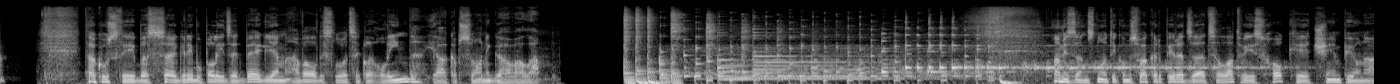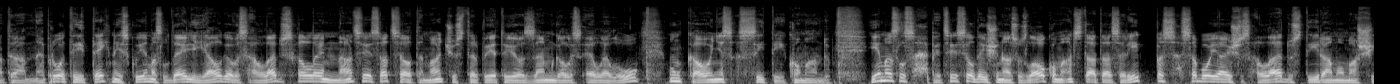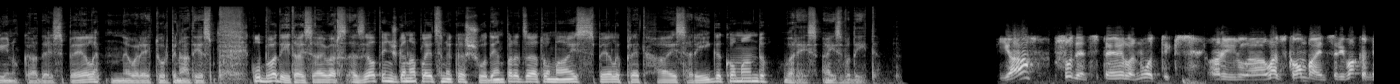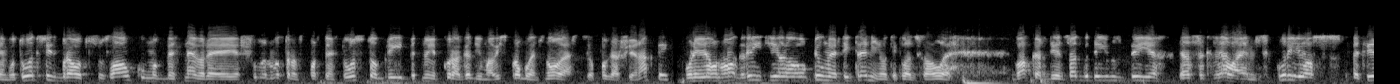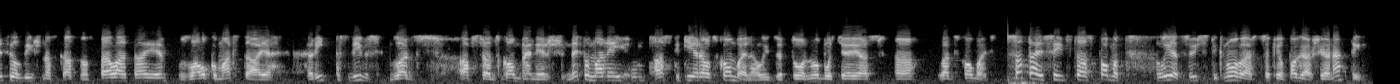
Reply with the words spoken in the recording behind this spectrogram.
Tā kustības gribu palīdzēt bēgļiem valdes locekle Linda Jākapsoni Gāvalā. Amizants notikums vakar pieredzēts Latvijas hokeja čempionātā. Proti, tehnisku iemeslu dēļ Jelgavas ledus hallē nācies atcelt maču starp vietējo zemgales LLU un Kaunas City komandu. Iemesls pēc iesildīšanās uz laukuma atstātās ripas sabojājušas ledus tīrāmo mašīnu, kādēļ spēle nevarēja turpināties. Kluba vadītājs Aivars Zeltiņš gan apliecina, ka šodien paredzēto mājas spēli pret HS Rīga komandu varēs aizvadīt. Jā, šodien spēle notiks. Arī Latvijas kombinācijas arī vakardien būtu otrs izbraucis uz laukumu, bet nevarēja šo notransportēt tos to brīdi. Bet, nu, jebkurā gadījumā viss problēmas novērstas jau pagājušajā naktī. Un jau no rīta jau pilnvērtīgi treniņi notika Latvijas hallē. Vakardienas atgadījums bija, jāsaka, nelaimes kurijos. Pēc iesildīšanās kāds no spēlētājiem uz laukuma atstāja ripas divas. Latvijas apstrādes kombinācijas nepamanīja un tas tika ierauts kombinācijā. Līdz ar to nobloķējās uh, Latvijas kombinācijas. Sataisīts tās pamatlietas, viss tika novērsts jau pagājušajā naktī.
